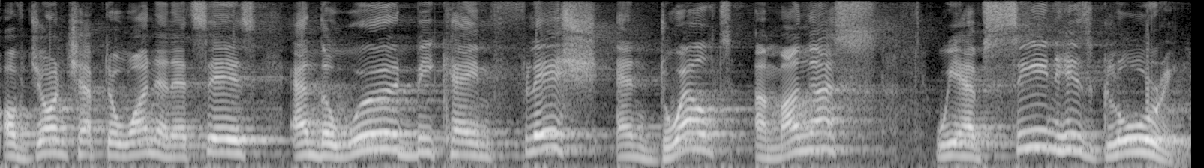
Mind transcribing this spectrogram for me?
of John chapter 1, and it says, And the Word became flesh and dwelt among us. We have seen his glory,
